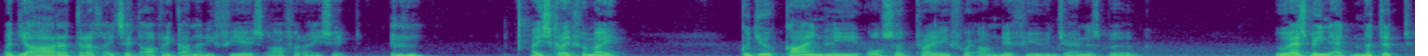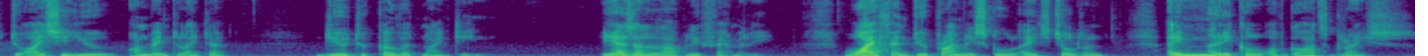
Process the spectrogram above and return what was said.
wat jare terug uit Suid-Afrika na die FSA verhuis het. Hy skryf vir my: "Could you kindly also pray for our nephew in Johannesburg who has been admitted to ICU on ventilator due to COVID-19?" He has a lovely family. Wife and two primary school age children. A miracle of God's grace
